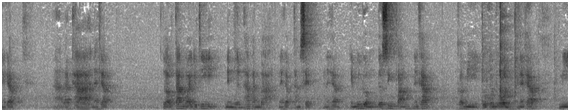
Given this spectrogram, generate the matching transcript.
นะครับราคานะครับ เราตั้งไว้อยู่ที่ 15,000 บาทนะครับทั้งเซ็ตนะครับยังไม่รวม dosing pump นะครับก็มีตัวคอนโทรลนะครับ มี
